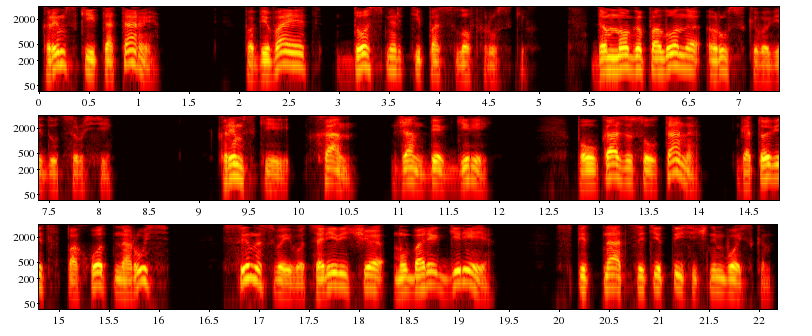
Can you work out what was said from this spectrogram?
Крымские татары побивают до смерти послов русских. Да много полона русского ведут с Руси. Крымский хан Джанбек Гирей по указу султана готовит в поход на Русь сына своего, царевича Мубарек-Гирея, с пятнадцатитысячным войском.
